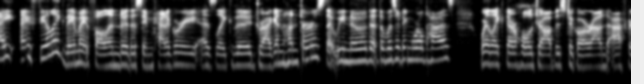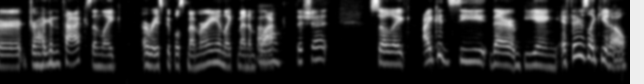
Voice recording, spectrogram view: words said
I, I feel like they might fall under the same category as like the dragon hunters that we know that the wizarding world has, where like their whole job is to go around after dragon attacks and like erase people's memory and like men in black Oh. this shit. So like I could see there being if there's like, you know,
